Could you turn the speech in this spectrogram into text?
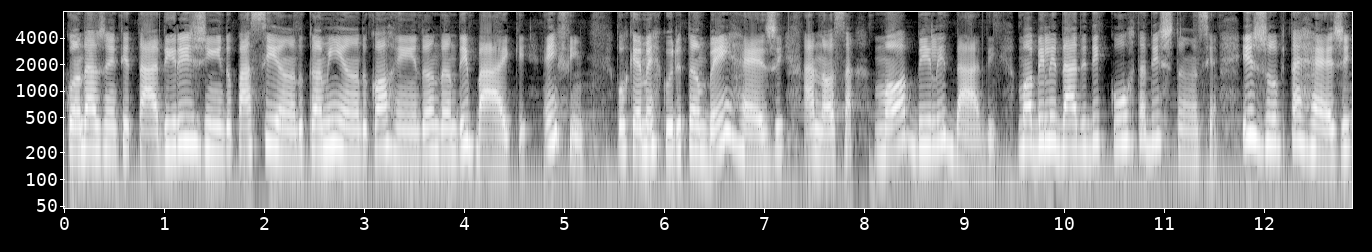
quando a gente está dirigindo, passeando, caminhando, correndo, andando de bike, enfim, porque Mercúrio também rege a nossa mobilidade, mobilidade de curta distância, e Júpiter rege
